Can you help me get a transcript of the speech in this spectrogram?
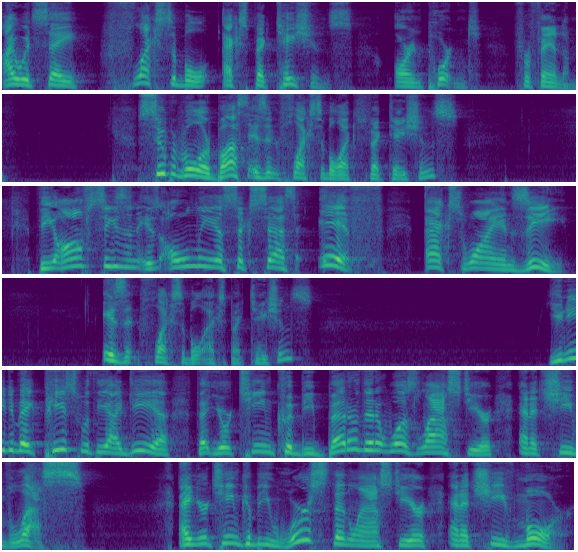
I would say flexible expectations are important for fandom. Super Bowl or bust isn't flexible expectations. The offseason is only a success if X, Y, and Z isn't flexible expectations. You need to make peace with the idea that your team could be better than it was last year and achieve less. And your team could be worse than last year and achieve more.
